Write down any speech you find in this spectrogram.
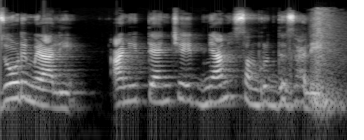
जोड मिळाली आणि त्यांचे ज्ञान समृद्ध झाले.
